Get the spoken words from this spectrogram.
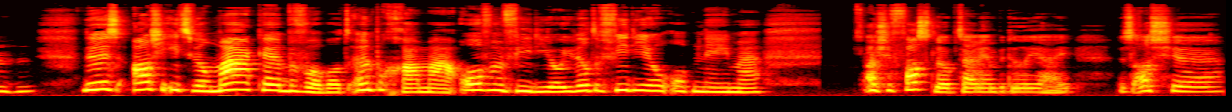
Mhm. Dus als je iets wil maken, bijvoorbeeld een programma of een video, je wilt een video opnemen. Als je vastloopt daarin bedoel jij. Dus als je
